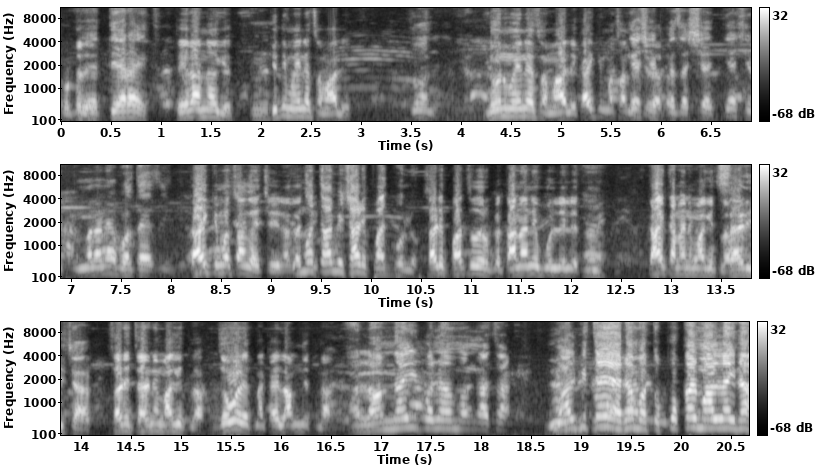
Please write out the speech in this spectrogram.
टोटल तेरा आहेत. तेरा नग आहेत. किती महिन्याचा माल आहे? दोन महिन्याचा माल आहे काय किंमत सांगायची दादा? त्या शेट मला नाही बोलता यायचं. काय किंमत सांगायची नगाची? मग आम्ही साडेपाच बोललो. साडेपाच हजार रुपये कानाने बोललेले आहेत तुम्ही. काय कानाने मागितला? साडेचार. साडेचारने मागितला. जवळ आहेत ना काय लांब देत ना? लांब नाही पण मग आता माल बी तयार ना मग तो पोकळ माल नाही ना.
